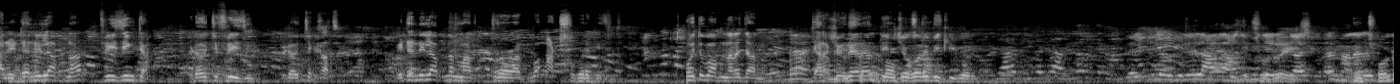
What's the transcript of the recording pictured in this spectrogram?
আর এটা নিলে আপনার ফ্রিজিংটা এটা হচ্ছে ফ্রিজিং এটা হচ্ছে কাঁচা। এটা নিলে আপনার মাত্র রাখব আটশো করে কেজি। হয়তো বা আপনারা জানেন যারা গ্রাম তিনশো করে বিক্রি করে। ছোট। ছোট।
